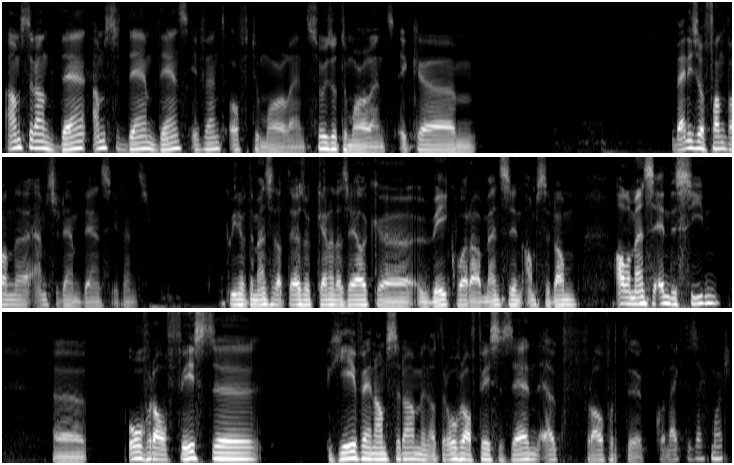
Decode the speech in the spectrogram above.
Amsterdam, Amsterdam Dance Event of Tomorrowland. Sowieso Tomorrowland. Ik ehm, ben niet zo fan van de Amsterdam Dance Event. Ik weet niet of de mensen dat thuis ook kennen. Dat is eigenlijk eh, een week waar mensen in Amsterdam, alle mensen in de scene, eh, overal feesten geven in Amsterdam. En dat er overal feesten zijn, eigenlijk vooral voor te connecten, zeg maar.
